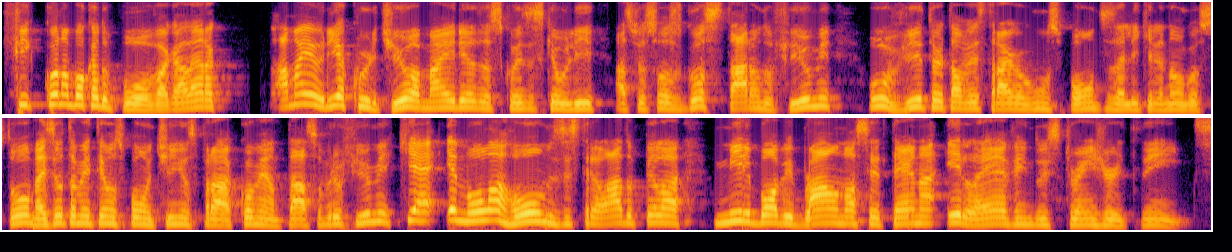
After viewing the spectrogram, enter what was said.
ficou na boca do povo. A galera, a maioria curtiu, a maioria das coisas que eu li, as pessoas gostaram do filme. O Vitor talvez traga alguns pontos ali que ele não gostou, mas eu também tenho uns pontinhos para comentar sobre o filme, que é Enola Holmes, estrelado pela Millie Bobby Brown, nossa eterna Eleven do Stranger Things.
